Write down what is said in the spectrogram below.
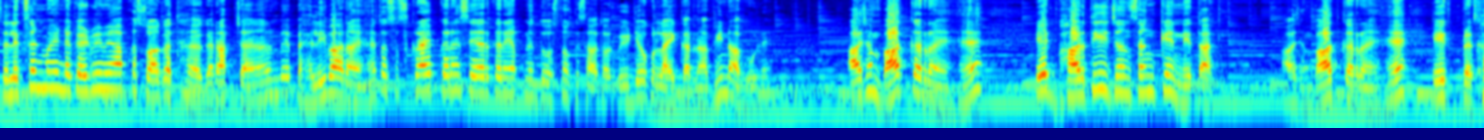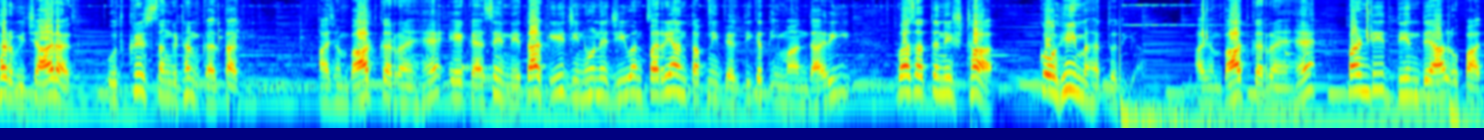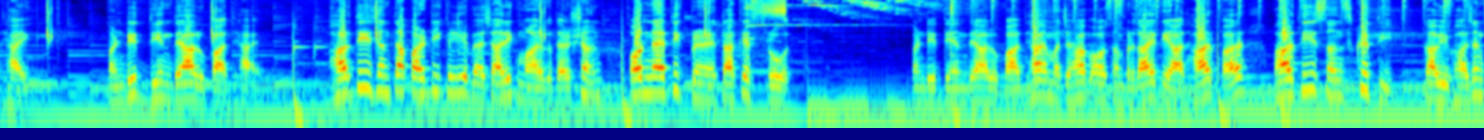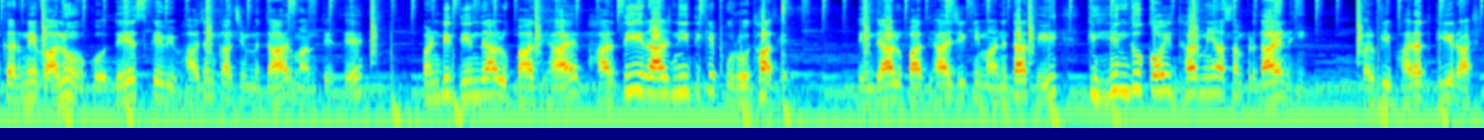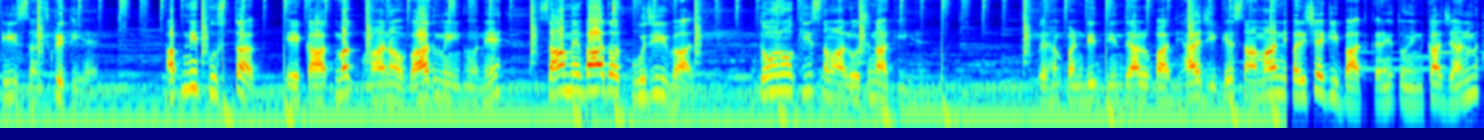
Selection mind academy में आपका स्वागत है। अगर आप चैनल में पहली बार आए हैं तो सब्सक्राइब करें, शेयर करें अपने दोस्तों के साथ और वीडियो को लाइक करना भी ना भूलें। आज हम बात कर रहे हैं एक भारतीय जनसंघ के नेता की। आज हम बात कर रहे हैं एक प्रखर विचारक, उत्कृष्ट संगठनकर्ता की। आज हम बात कर रहे हैं एक ऐसे नेता की जिन्होंने जीवन पर्यंत अपनी व्यक्तिगत ईमानदारी व सत्यनिष्ठा को ही महत्व दिया। आज हम बात कर रहे हैं पंडित दीनदयाल उपाध्याय की। पंडित दीनदयाल उपाध्याय, भारतीय जनता पार्टी के लिए वैचारिक मार्गदर्शन और नैतिक प्रेरणा के स्रोत। पंडित दीनदयाल उपाध्याय मज़हब और संप्रदाय के आधार पर भारतीय संस्कृति का विभाजन करने वालों को देश के विभाजन का जिम्मेदार मानते थे। पंडित दीनदयाल उपाध्याय भारतीय राजनीति के पुरोधा थे। दीनदयाल उपाध्याय जी की मान्यता थी कि हिंदू कोई धर्म या संप्रदाय नहीं, बल्कि भारत की राष्ट्रीय संस्कृति है। अपनी पुस्तक, एकात्मक मानववाद में इन्होंने साम्यवाद और पूंजीवाद दोनों की समालोचना की है। अगर हम पंडित दीनदयाल उपाध्याय जी के सामान्य परिचय की बात करें तो इनका जन्म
